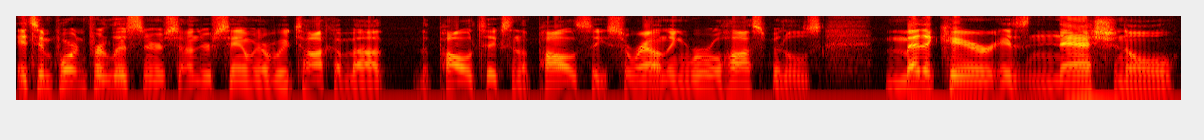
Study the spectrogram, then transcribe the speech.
It's important for listeners to understand when we talk about the politics and the policy surrounding rural hospitals, Medicare is national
